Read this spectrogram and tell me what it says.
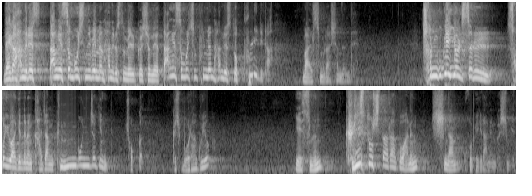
내가 하늘에서, 땅에서 무신 입으면 하늘에서 매일 것이요. 내 땅에서 무신 풀면 하늘에서도 풀리리라. 말씀을 하셨는데. 천국의 열쇠를 소유하게 되는 가장 근본적인 조건. 그것이 뭐라고요? 예수는 그리스도시다라고 하는 신앙 고백이라는 것입니다.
